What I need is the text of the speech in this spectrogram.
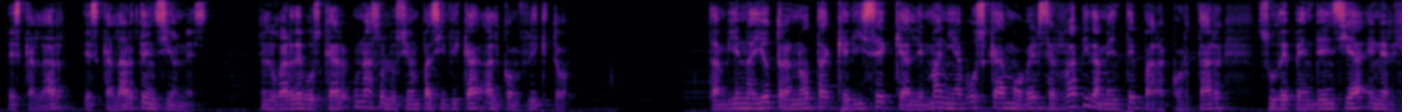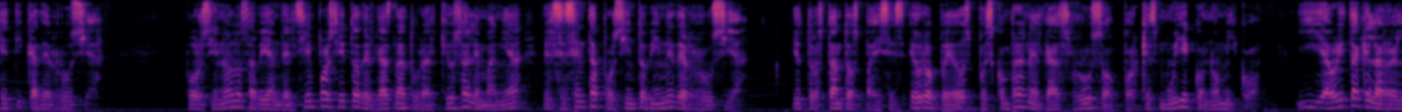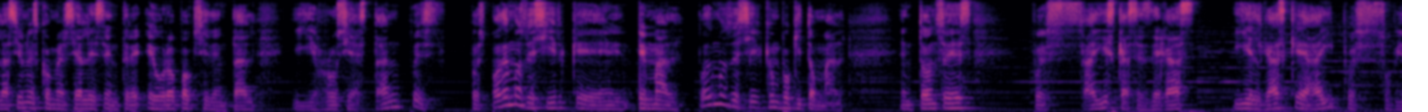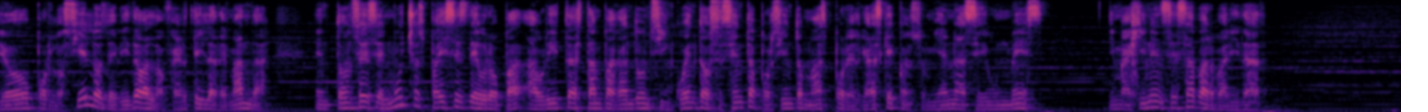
escalar, escalar tensiones, en lugar de buscar una solución pacífica al conflicto. También hay otra nota que dice que Alemania busca moverse rápidamente para cortar su dependencia energética de Rusia. Por si no lo sabían, del 100% del gas natural que usa Alemania, el 60% viene de Rusia. Y otros tantos países europeos pues compran el gas ruso porque es muy económico. Y ahorita que las relaciones comerciales entre Europa Occidental y Rusia están, pues, pues podemos decir que, que mal, podemos decir que un poquito mal. Entonces, pues hay escasez de gas y el gas que hay pues subió por los cielos debido a la oferta y la demanda. Entonces en muchos países de Europa ahorita están pagando un 50 o 60% más por el gas que consumían hace un mes. Imagínense esa barbaridad.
